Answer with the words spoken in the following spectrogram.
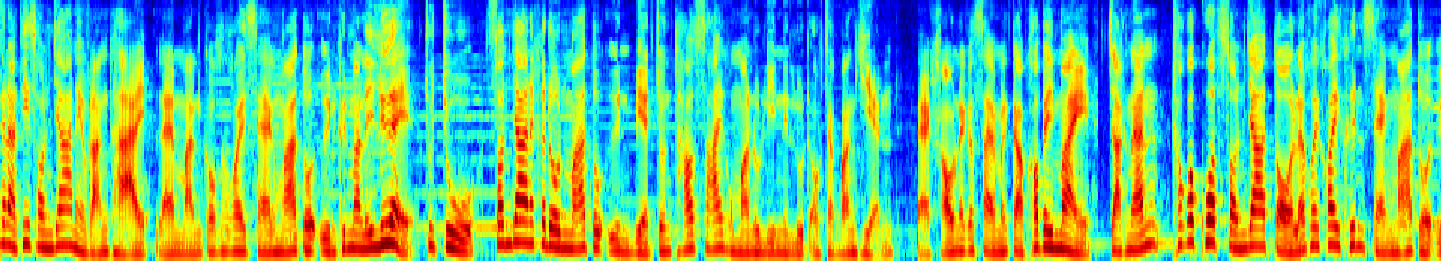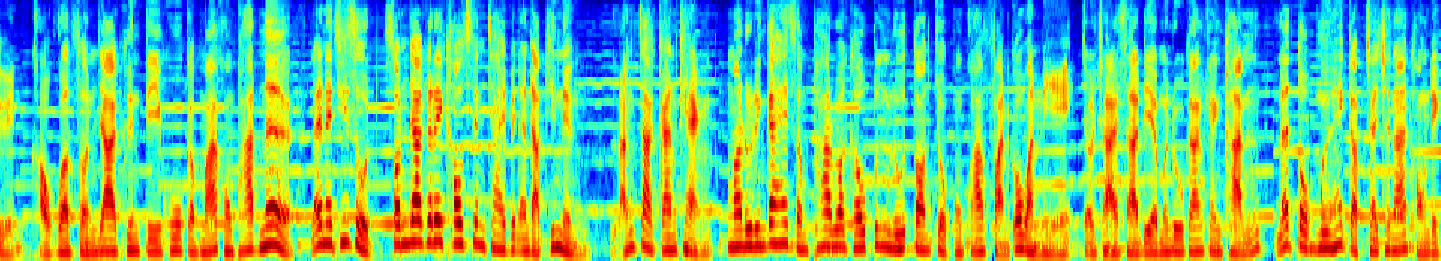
ขณะที่ซอนย่าในรังท้าย และมันก็ค่อยๆแซงม้าตัวอื่นขึ้นมาเรื่อยๆจู่ๆซอนย่าก็โดนม้าตัวอื่นเบียดจนเท้าซ้ายของมาโนลินเนี่ยหลุดออกจากบางเหียน แต่เขาเนี่ยก็ใส่มันกลับเข้าไปใหม่ จากนั้นเขาก็ควบซอนย่าต่อแล้วค่อยๆ ขึ้นแซงม้าตัวอื่น เขาควบซอนย่าขึ้นตีคู่กับม้าของพาร์ทเนอร์ และในที่สุดซอนย่าก็ได้เข้าเส้นชัยเป็นอันดับที่หนึ่งหลังจากการแข่ง มาดูรินก็ให้สัมภาษณ์ว่าเขาเพิ่งรู้ตอนจบของความฝันก็วันนี้ เจ้าชายซาเดียมาดูการแข่งขัน และตบมือให้กับชัยชนะของเด็ก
